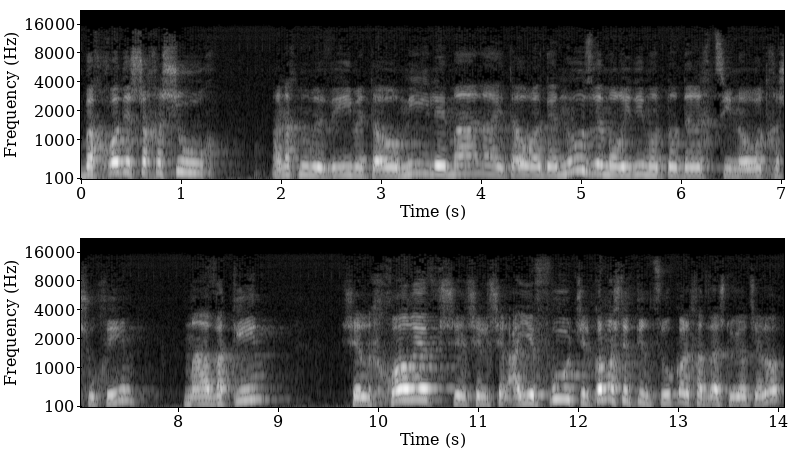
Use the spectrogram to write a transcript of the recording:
בחודש החשוך, אנחנו מביאים את האור מלמעלה, את האור הגנוז, ומורידים אותו דרך צינורות חשוכים, מאבקים של חורף, של, של, של עייפות, של כל מה שתרצו, כל אחד והשטויות שלו,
